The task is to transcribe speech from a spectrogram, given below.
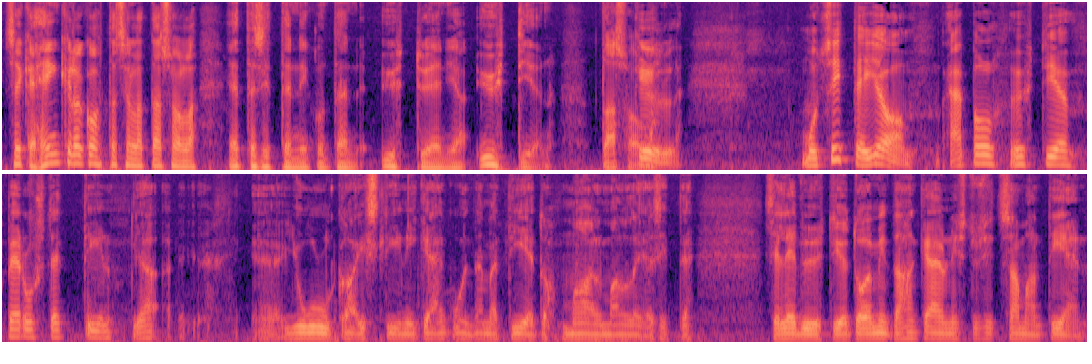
sekä henkilökohtaisella tasolla että sitten niin kuin tämän yhtyeen ja yhtiön tasolla. Kyllä. Mutta sitten joo, Apple-yhtiö perustettiin ja julkaistiin ikään kuin tämä tieto maailmalle ja sitten se levyyhtiötoimintahan käynnistyi sitten saman tien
